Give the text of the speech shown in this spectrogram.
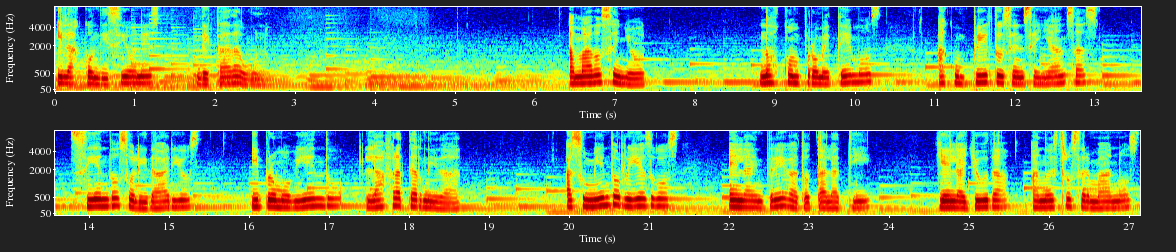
y las condiciones de cada uno. Amado Señor, nos comprometemos a cumplir tus enseñanzas siendo solidarios y promoviendo la fraternidad, asumiendo riesgos en la entrega total a ti y en la ayuda a nuestros hermanos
